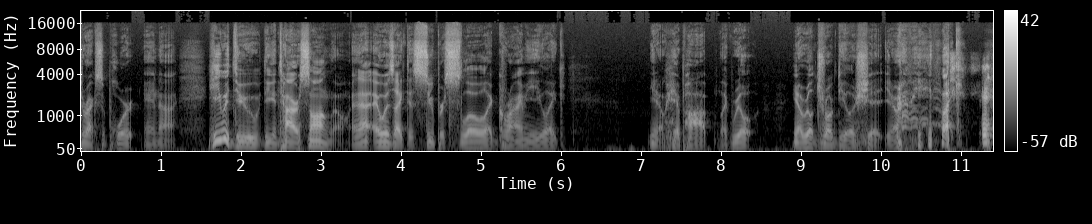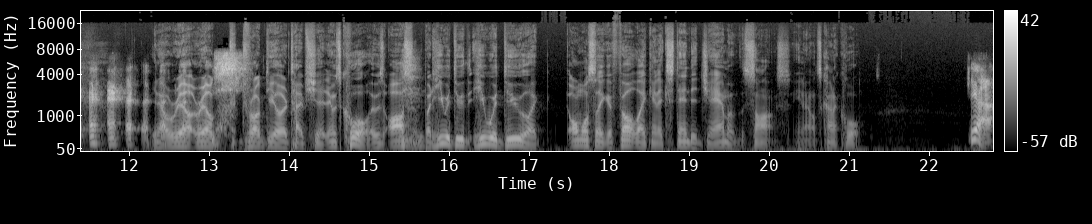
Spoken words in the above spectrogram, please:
direct support, and uh, he would do the entire song though, and that, it was like this super slow, like grimy, like you know hip hop, like real you know real drug dealer shit. You know what I mean? like you know real real drug dealer type shit. And it was cool. It was awesome. But he would do he would do like almost like it felt like an extended jam of the songs. You know, it's kind of cool. Yeah,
